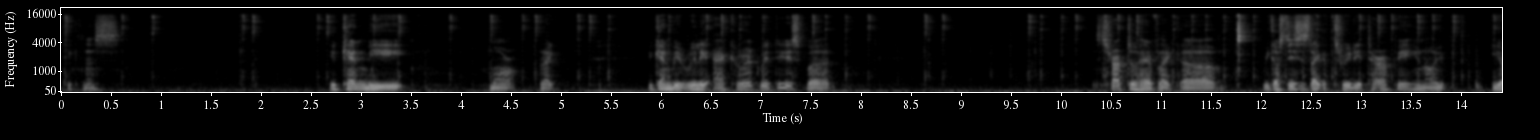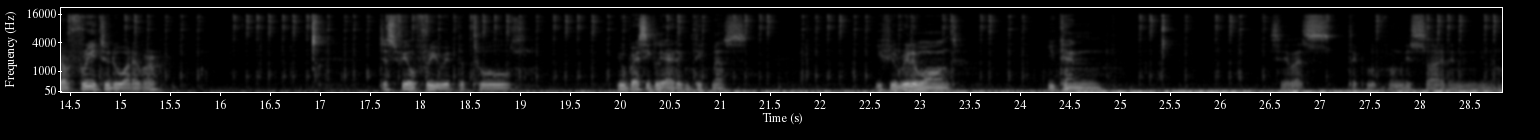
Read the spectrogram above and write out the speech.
thickness. You can be more like you can be really accurate with this but start to have like uh because this is like a 3d therapy you know you, you're free to do whatever. Just feel free with the tools. You're basically adding thickness. If you really want you can say let's take a look from this side and you know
